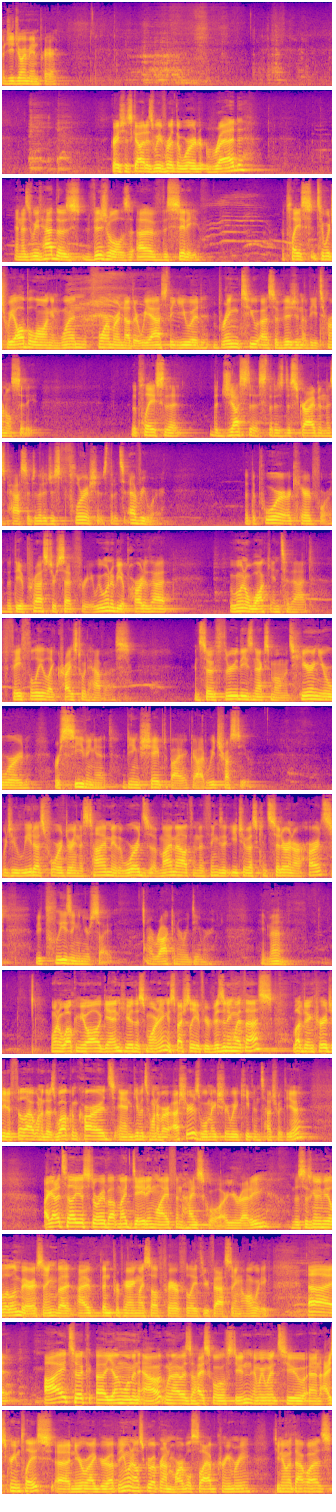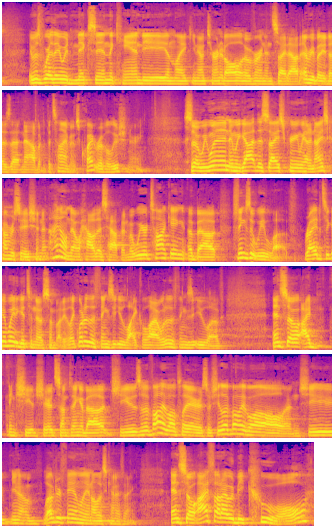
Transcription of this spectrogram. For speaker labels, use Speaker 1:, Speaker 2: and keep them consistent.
Speaker 1: Would you join me in prayer? Gracious God, as we've heard the word read, and as we've had those visuals of the city, a place to which we all belong in one form or another, we ask that you would bring to us a vision of the eternal city. The place that the justice that is described in this passage, that it just flourishes, that it's everywhere, that the poor are cared for, that the oppressed are set free. We want to be a part of that. We want to walk into that faithfully like Christ would have us. And so, through these next moments, hearing your word, receiving it, being shaped by it, God, we trust you. Would you lead us forward during this time? May the words of my mouth and the things that each of us consider in our hearts be pleasing in your sight, our rock and our redeemer. Amen. Want to welcome you all again here this morning, especially if you're visiting with us. Love to encourage you to fill out one of those welcome cards and give it to one of our ushers. We'll make sure we keep in touch with you. I got to tell you a story about my dating life in high school. Are you ready? This is going to be a little embarrassing, but I've been preparing myself prayerfully through fasting all week. Uh, I took a young woman out when I was a high school student, and we went to an ice cream place uh, near where I grew up. Anyone else grew up around Marble Slab Creamery? Do you know what that was? It was where they would mix in the candy and like you know turn it all over and inside out. Everybody does that now, but at the time it was quite revolutionary. So we went and we got this ice cream. We had a nice conversation. And I don't know how this happened, but we were talking about things that we love, right? It's a good way to get to know somebody. Like, what are the things that you like a lot? What are the things that you love? And so I think she had shared something about she was a volleyball player, so she loved volleyball and she, you know, loved her family and all this kind of thing. And so I thought I would be cool.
